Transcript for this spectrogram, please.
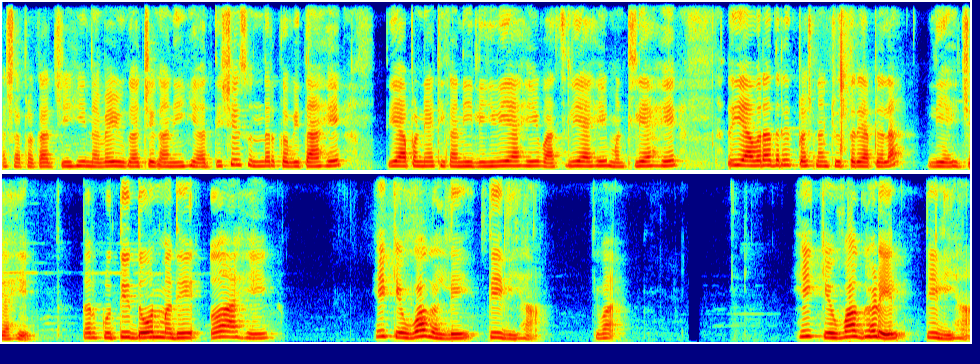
अशा प्रकारची ही नव्या युगाची गाणी ही अतिशय सुंदर कविता आहे. ती आपण या ठिकाणी लिहिली आहे वाचली आहे म्हटली आहे. तर यावर आधारित प्रश्नांची उत्तरे आपल्याला लिहायची आहे तर कृती दोनमध्ये अ आहे. हे केव्हा घडले ते लिहा. किंवा हे केव्हा घडेल ते लिहा.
